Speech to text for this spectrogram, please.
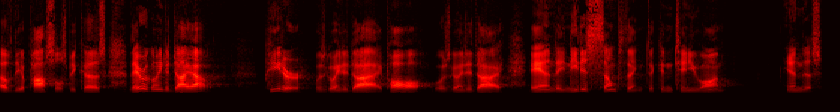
of the apostles because they were going to die out. Peter was going to die, Paul was going to die, and they needed something to continue on in this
